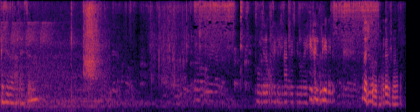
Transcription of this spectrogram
कशाचं घालायचं ना कशी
